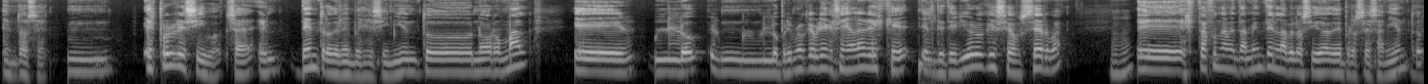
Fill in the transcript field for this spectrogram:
Entonces, mm, es progresivo. O sea, dentro del envejecimiento normal, eh, lo, primero que habría que señalar es que el deterioro que se observa eh, está fundamentalmente en la velocidad de procesamiento,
